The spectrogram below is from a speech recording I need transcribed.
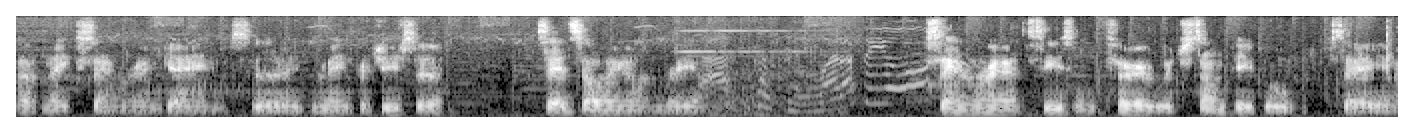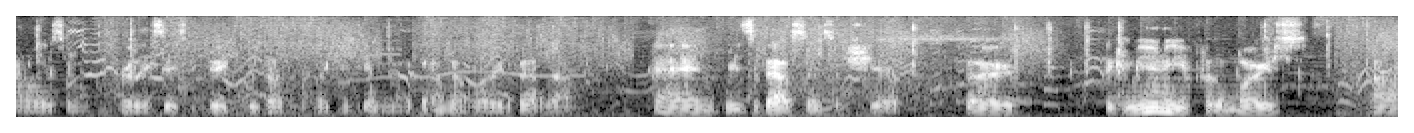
that makes Senran games, the main producer, said something on the um, Senran season two, which some people say you know isn't really season two because it doesn't really continue, but I'm not worried about that. And it's about censorship. So the community, for the most, uh,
